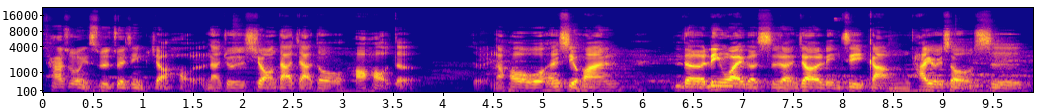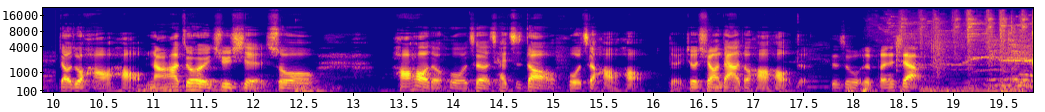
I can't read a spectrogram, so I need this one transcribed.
他说你是不是最近比较好了？那就是希望大家都好好的，对。然后我很喜欢的另外一个诗人叫林继刚，他有一首诗叫做《好好》，然后他最后一句写说：“好好的活着，才知道活着好好。”对，就希望大家都好好的，这是我的分享。谢谢。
